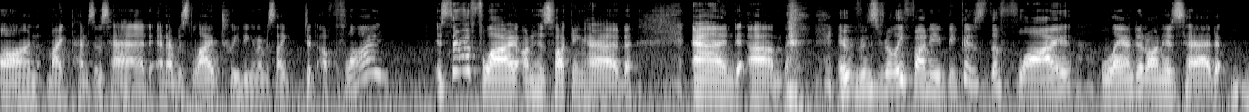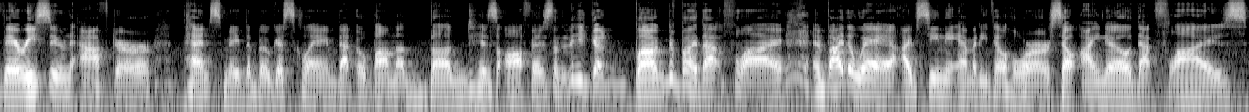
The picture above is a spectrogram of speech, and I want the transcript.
on Mike Pence's head, and I was live tweeting, and I was like, "Did a fly? Is there a fly on his fucking head?" And um, it was really funny because the fly landed on his head very soon after Pence made the bogus claim that Obama bugged his office and that he got bugged by that fly. And by the way, I've seen the Amityville horror, so I know that flies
